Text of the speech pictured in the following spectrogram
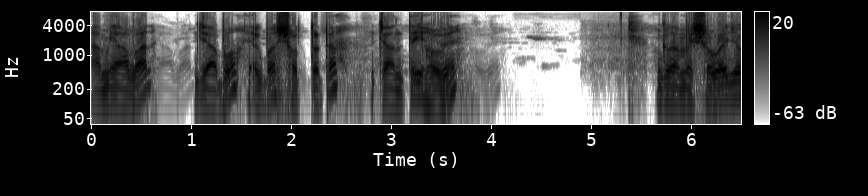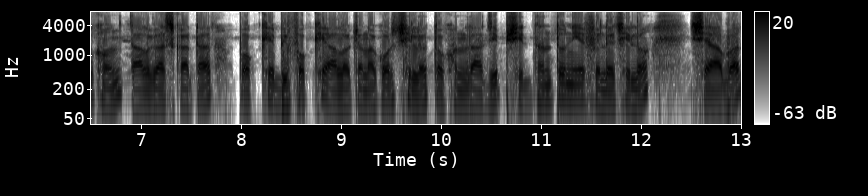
আমি আবার যাব, একবার সত্যটা জানতেই হবে। গ্রামের সবাই যখন তাল গাছ কাটার পক্ষে বিপক্ষে আলোচনা করছিল, তখন রাজীব সিদ্ধান্ত নিয়ে ফেলেছিল, সে আবার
